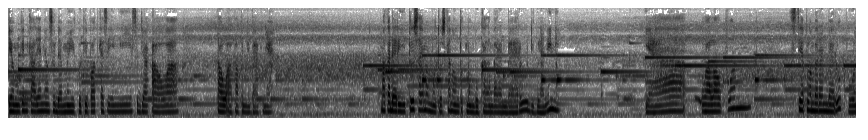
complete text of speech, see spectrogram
Ya mungkin kalian yang sudah mengikuti podcast ini sejak awal tahu apa penyebabnya. Maka dari itu saya memutuskan untuk membuka lembaran baru di bulan ini. Ya, walaupun setiap lembaran baru pun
